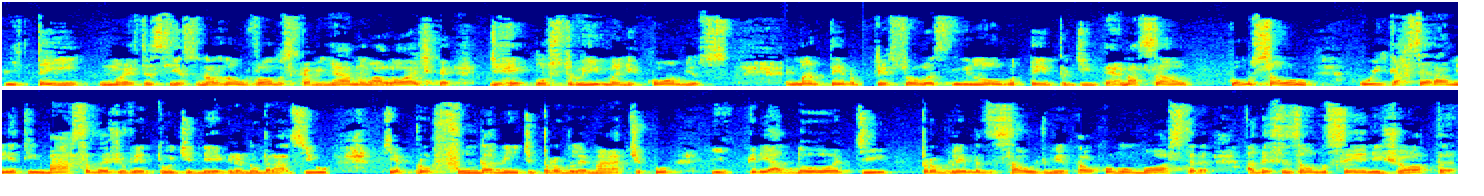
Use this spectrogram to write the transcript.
e tem uma eficiência. Nós não vamos caminhar numa lógica de reconstruir manicômios, mantendo pessoas em longo tempo de internação, como são o encarceramento em massa da juventude negra no Brasil, que é profundamente problemático e criador de problemas de saúde mental, como mostra a decisão do CNJ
